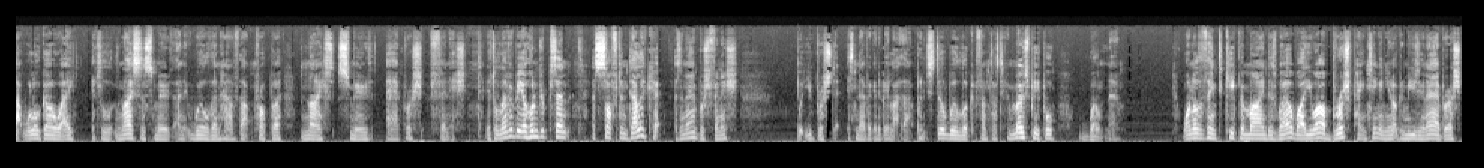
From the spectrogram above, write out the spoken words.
that will all go away it'll look nice and smooth and it will then have that proper nice smooth airbrush finish it'll never be 100% as soft and delicate as an airbrush finish but you brushed it. It's never going to be like that, but it still will look fantastic, and most people won't know. One other thing to keep in mind as well, while you are brush painting and you're not going to be using an airbrush,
